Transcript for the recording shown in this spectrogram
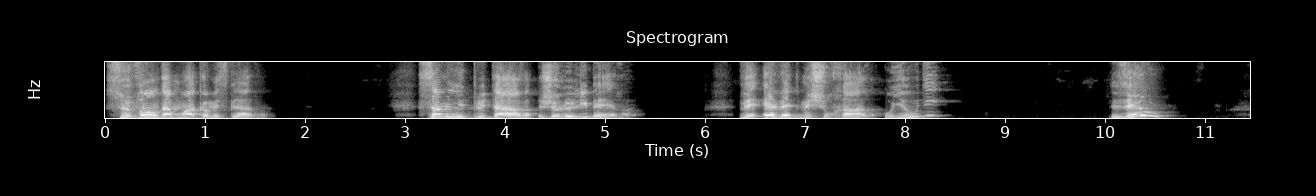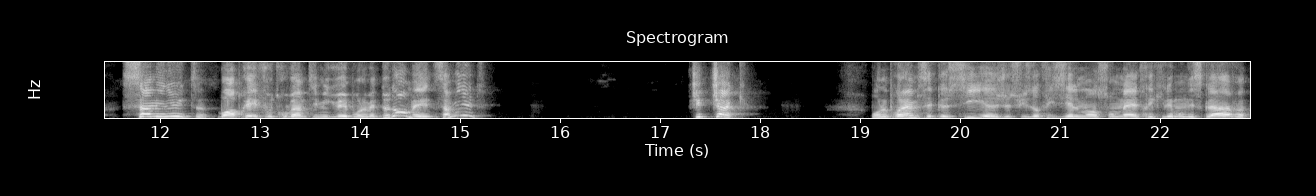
se vende à moi comme esclave. Cinq minutes plus tard, je le libère. Ve eved meshuchar ou Yehudi. Zéou. Cinq minutes. Bon, après, il faut trouver un petit migvé pour le mettre dedans, mais cinq minutes. Tchic-tchac. Bon, le problème, c'est que si euh, je suis officiellement son maître et qu'il est mon esclave,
